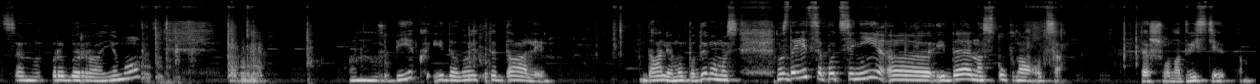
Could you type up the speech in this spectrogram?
це ми прибираємо в бік і давайте далі. Далі ми подивимось. Ну, здається, по ціні е, іде наступна оця. Теж вона 200, там,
